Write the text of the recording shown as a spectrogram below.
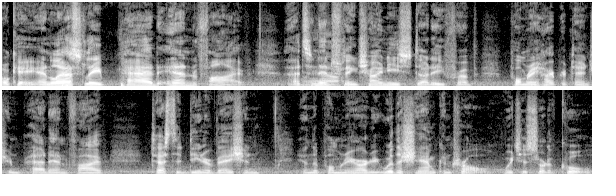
Okay, and lastly, PAD N5. That's an interesting Chinese study for pulmonary hypertension. PAD N5 tested denervation in the pulmonary artery with a sham control, which is sort of cool,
